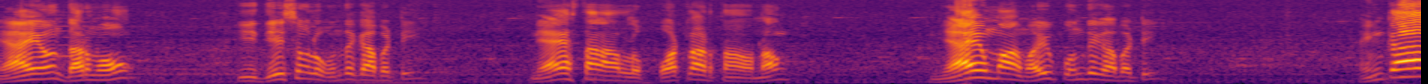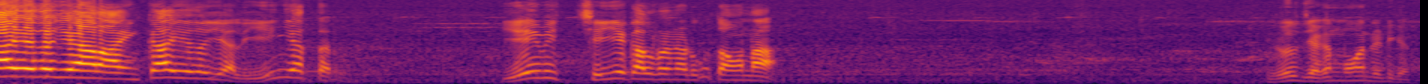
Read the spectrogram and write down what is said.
న్యాయం ధర్మం ఈ దేశంలో ఉంది కాబట్టి న్యాయస్థానాల్లో పోట్లాడుతూ ఉన్నాం. న్యాయం మా వైపు ఉంది కాబట్టి ఇంకా ఏదో చేయాలా ఇంకా ఏదో చేయాలి. ఏం చేస్తారు? ఏమి చెయ్యగలరని అడుగుతా ఉన్నా ఈరోజు జగన్మోహన్ రెడ్డి గారు.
